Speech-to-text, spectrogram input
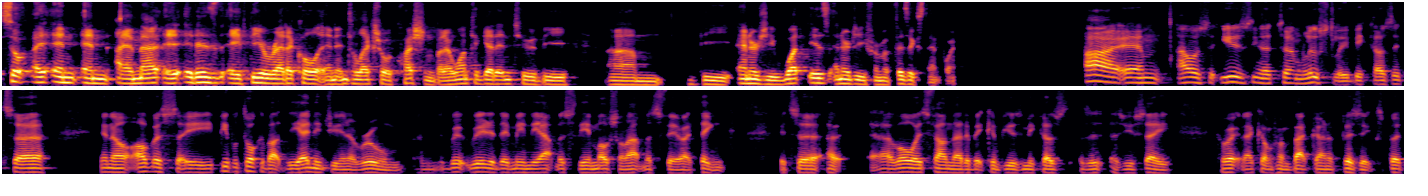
so I, and and I imagine it is a theoretical and intellectual question, but I want to get into the um, the energy. What is energy from a physics standpoint? I um I was using the term loosely because it's a you know, obviously people talk about the energy in a room, and really they mean the atmosphere, the emotional atmosphere. I think it's a. a I've always found that a bit confusing because, as, as you say, correctly, I come from background of physics. But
